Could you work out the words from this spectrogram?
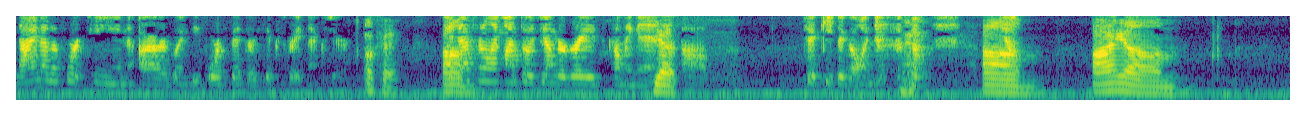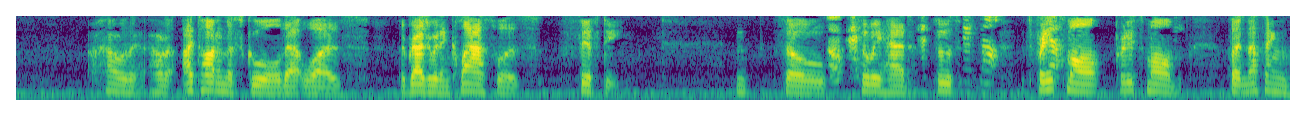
nine of the fourteen are going to be fourth, fifth, or sixth grade next year. Okay. So we Um, definitely want those younger grades coming in. Yes. Um, to keep it going. Um, I um, how was it? How did, I taught in a school that was the graduating class was fifty. So Okay. so we had so it was, Pretty it's pretty Yeah. small, pretty small, but nothing,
